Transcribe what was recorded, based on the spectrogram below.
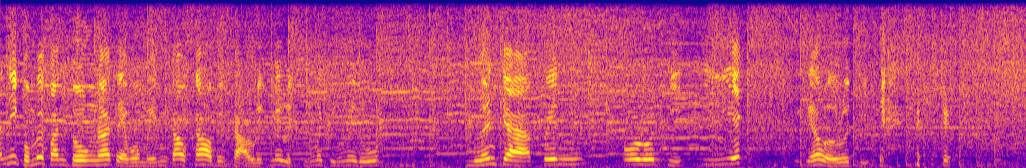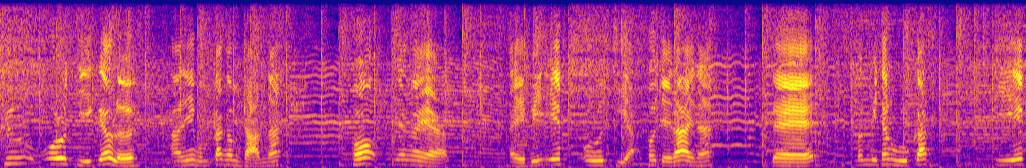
อันนี้ผมไม่ฟันธงนะ แต่ผมเห็นคร่าวๆเป็นข่าวหลุดไม่หลุดจริงไม่จริงไม่รู้ เหมือนจะเป็นโอโรจิ EX อีกแล้วเหรอโอโรจิ คือโอโรจิอีกแล้วเหรอ อันนี้ผมตั้งคำถามนะ เพราะยังไงอะไอ BF โอโรจิอะเข้าใจได้นะ แต่มันมีทั้งลูกัส EX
